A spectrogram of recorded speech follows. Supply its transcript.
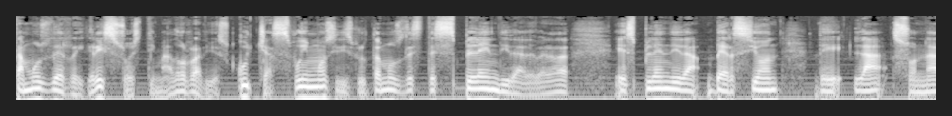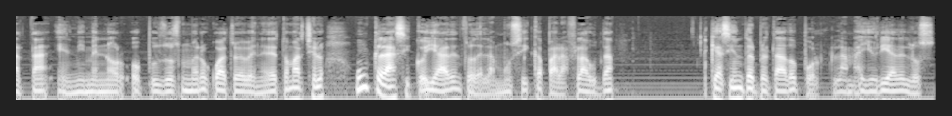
Estamos de regreso, estimado Radio Escuchas. Fuimos y disfrutamos de esta espléndida, de verdad, espléndida versión de la sonata en mi menor opus 2 número 4 de Benedetto Marcello, un clásico ya dentro de la música para flauta que ha sido interpretado por la mayoría de los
